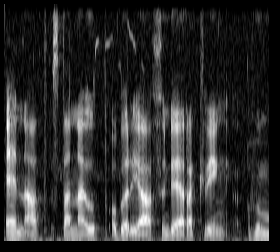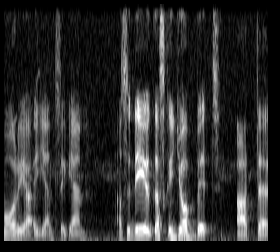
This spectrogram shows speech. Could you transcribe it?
än att stanna upp och börja fundera kring hur mår jag egentligen? Alltså det är ju ganska jobbigt att uh,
